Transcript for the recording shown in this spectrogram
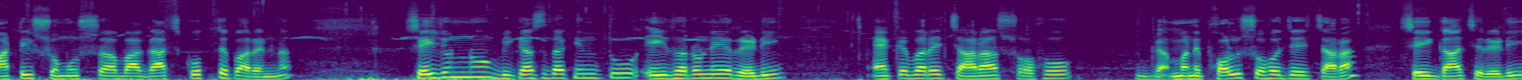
মাটির সমস্যা বা গাছ করতে পারেন না, সেই জন্য বিকাশদা কিন্তু এই ধরনের রেডি একেবারে চারা সহ মানে ফল সহ যে চারা, সেই গাছ রেডি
